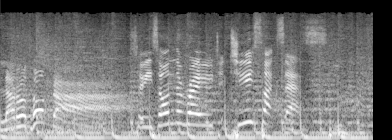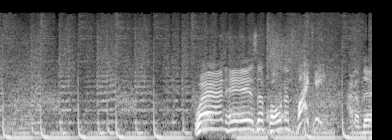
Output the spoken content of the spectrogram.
La Rotonda. So he's on the road to success. When his opponent fighting out of the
